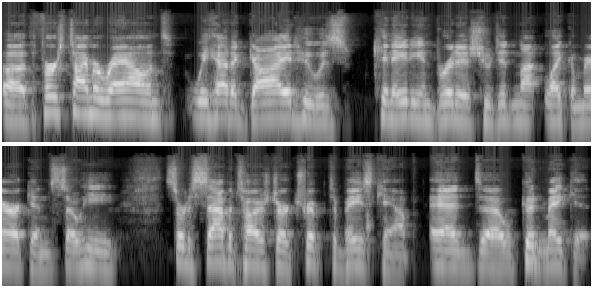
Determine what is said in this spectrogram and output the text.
uh, the first time around, we had a guide who was Canadian British who did not like Americans, so he sort of sabotaged our trip to base camp, and uh, we couldn't make it.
